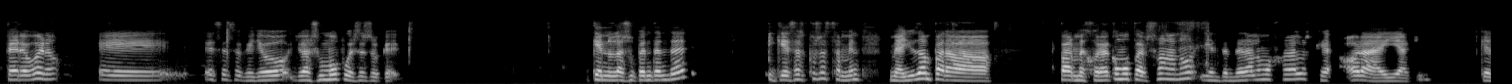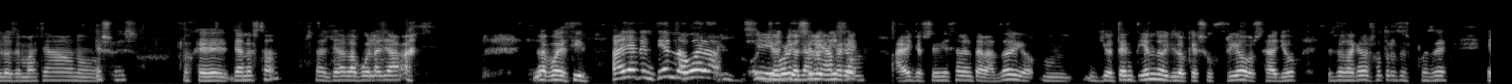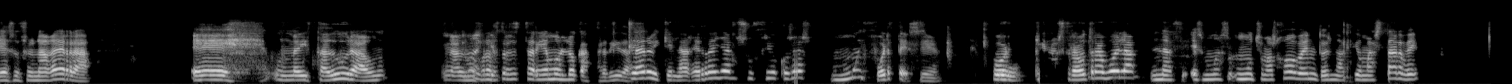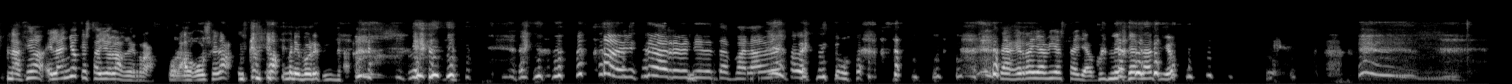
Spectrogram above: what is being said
Pero bueno, eh, es eso que yo, yo asumo, pues eso, que, que no la supe entender y que esas cosas también me ayudan para, para mejorar como persona, ¿no? Y entender a lo mejor a los que ahora hay aquí, que los demás ya no. Eso es. Los que ya no están. O sea, ya la abuela ya. La puede decir, ah, ya te entiendo, abuela. Sí, yo, yo se lo dije, pero- a ver, yo se dije en el taratorio, mm, yo te entiendo y lo que sufrió, o sea, yo, es verdad que nosotros después de, ella sufrió una guerra, eh, una dictadura, un- a lo No, mejor que- nosotros estaríamos locas perdidas. Claro, y que en la guerra ya sufrió cosas muy fuertes. Sí. Porque nuestra otra abuela nace- es más- mucho más joven, entonces nació más tarde. Nació el año que estalló la guerra, por algo será. Hombre, pobrecita. Estaba repitiendo esta palabra. A ver, digo, La guerra ya había estallado cuando ella nació.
